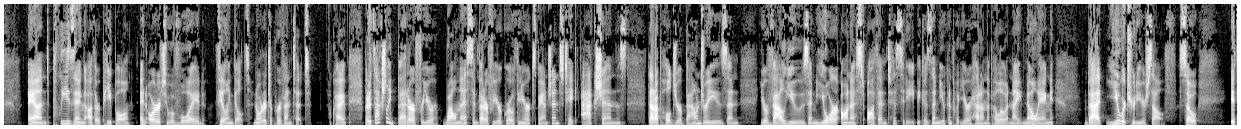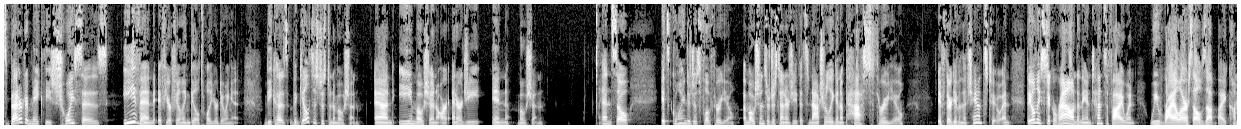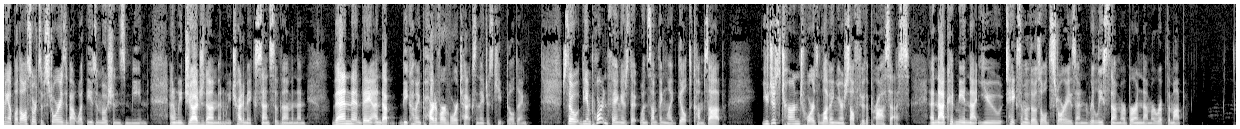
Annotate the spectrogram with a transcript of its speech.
and pleasing other people in order to avoid feeling guilt, in order to prevent it. Okay. But it's actually better for your wellness and better for your growth and your expansion to take actions that uphold your boundaries and your values and your honest authenticity, because then you can put your head on the pillow at night knowing that you were true to yourself. So it's better to make these choices even if you're feeling guilt while you're doing it, because the guilt is just an emotion and emotion are energy in motion. And so it's going to just flow through you. Emotions are just energy that's naturally going to pass through you if they're given the chance to. And they only stick around and they intensify when we rile ourselves up by coming up with all sorts of stories about what these emotions mean. And we judge them and we try to make sense of them. And then, then they end up becoming part of our vortex and they just keep building. So the important thing is that when something like guilt comes up, you just turn towards loving yourself through the process. And that could mean that you take some of those old stories and release them or burn them or rip them up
